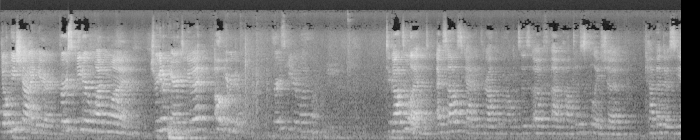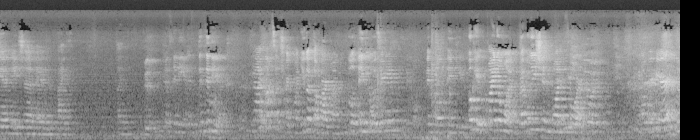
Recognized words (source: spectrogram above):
Don't be shy here. 1 Peter 1 1. Should we get a parent to do it? Oh, here we go. 1 Peter 1 1. To God's elect, exiles scattered throughout the provinces of uh, Pontus, Galatia, Cappadocia, Asia, and Bithynia. Bithynia. Bithynia. Yeah, I thought it's a trick one. You got the thank you. What was your name? Nicole, thank you. Okay, final one. Revelation 1 4. Over here.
